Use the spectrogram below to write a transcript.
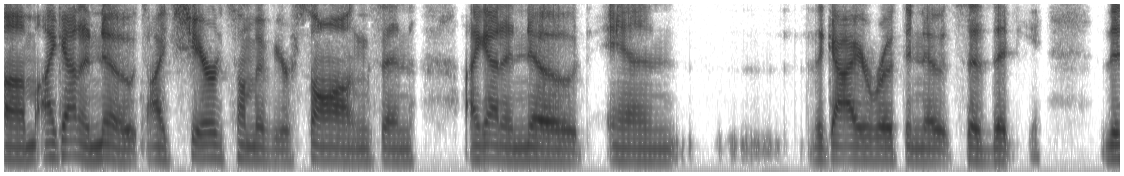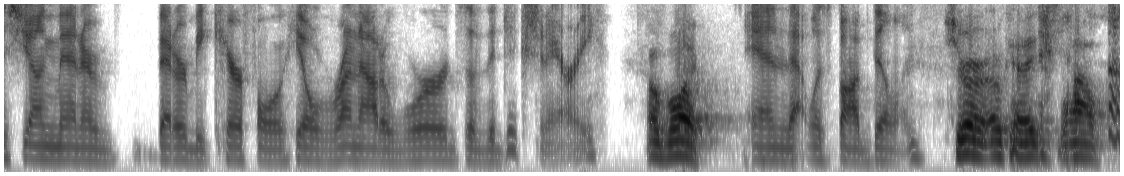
um, i got a note i shared some of your songs and i got a note and the guy who wrote the note said that this young man are, better be careful or he'll run out of words of the dictionary Oh boy. and that was bob dylan Sure. Okay. Wow.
